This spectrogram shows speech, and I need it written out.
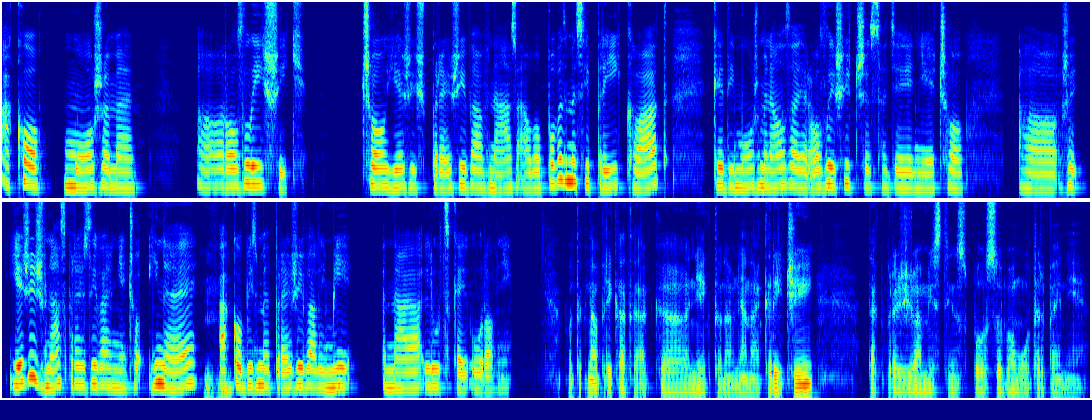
Ako môžeme uh, rozlíšiť čo Ježiš prežíva v nás. Alebo povedzme si príklad, kedy môžeme naozaj rozlíšiť, že sa deje niečo, že Ježiš v nás prežíva niečo iné, mm-hmm. ako by sme prežívali my na ľudskej úrovni. No tak napríklad, ak e, niekto na mňa nakričí, tak prežívam istým spôsobom utrpenie.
